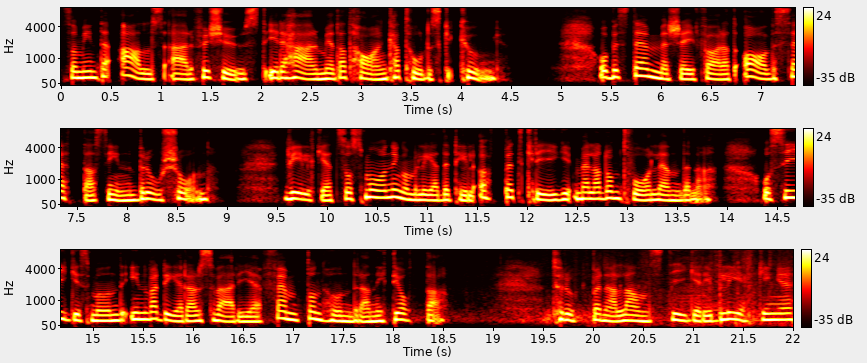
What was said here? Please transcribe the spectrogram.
som inte alls är förtjust i det här med att ha en katolsk kung och bestämmer sig för att avsätta sin brorson vilket så småningom leder till öppet krig mellan de två länderna och Sigismund invaderar Sverige 1598. Trupperna landstiger i Blekinge,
